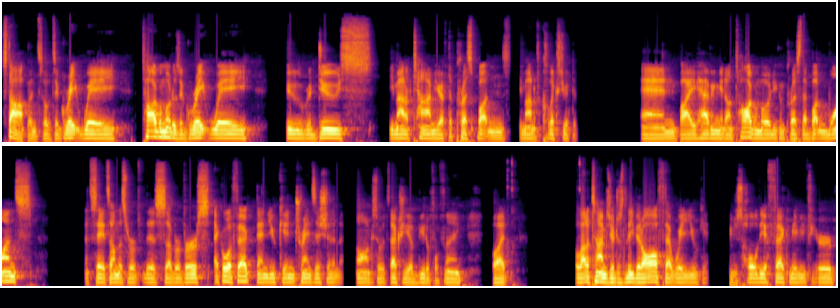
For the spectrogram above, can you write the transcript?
stop. And so it's a great way, toggle mode is a great way to reduce the amount of time you have to press buttons, the amount of clicks you have to. And by having it on toggle mode, you can press that button once. Let's say it's on this re this uh, reverse echo effect, then you can transition the next song. So it's actually a beautiful thing. But a lot of times you'll just leave it off. That way you can you just hold the effect. Maybe if you're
